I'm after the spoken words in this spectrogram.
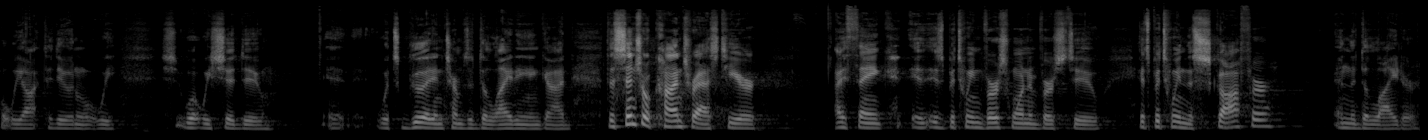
what we ought to do and what we, what we should do, it, what's good in terms of delighting in God. The central contrast here, I think, is between verse 1 and verse 2. It's between the scoffer and the delighter.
